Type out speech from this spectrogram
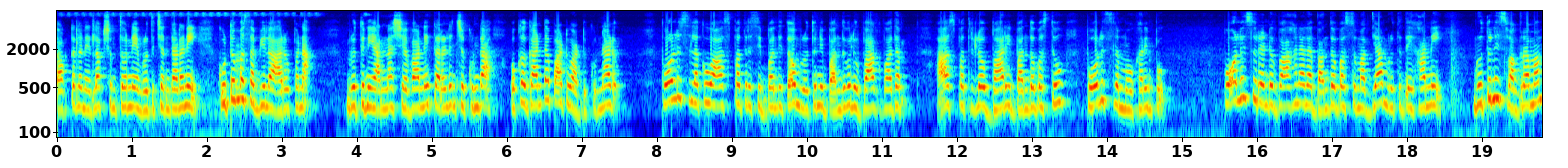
డాక్టర్ల నిర్లక్ష్యంతోనే మృతి చెందాడని కుటుంబ సభ్యుల ఆరోపణ. మృతుని అన్న శవాన్ని తరలించకుండా ఒక గంట పాటు అడ్డుకున్నాడు. పోలీసులకు ఆసుపత్రి సిబ్బందితో మృతుని బంధువులు వాగ్వాదం. ఆసుపత్రిలో భారీ బందోబస్తు పోలీసుల మోహరింపు. పోలీసు రెండు వాహనాల బందోబస్తు మధ్య మృతదేహాన్ని మృతుని స్వగ్రామం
